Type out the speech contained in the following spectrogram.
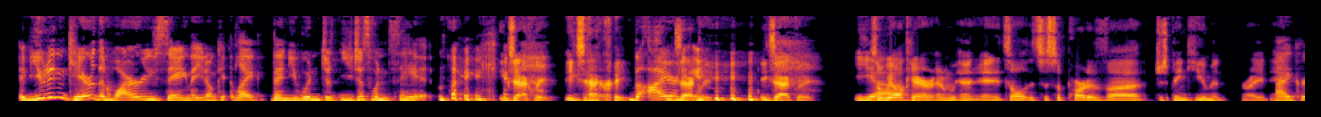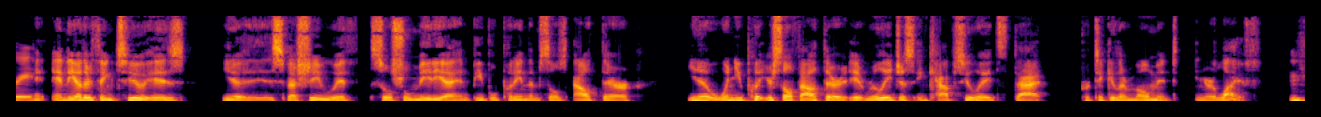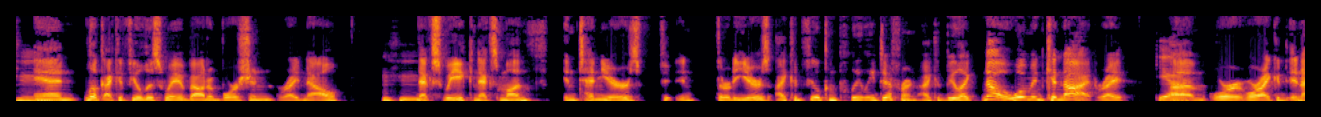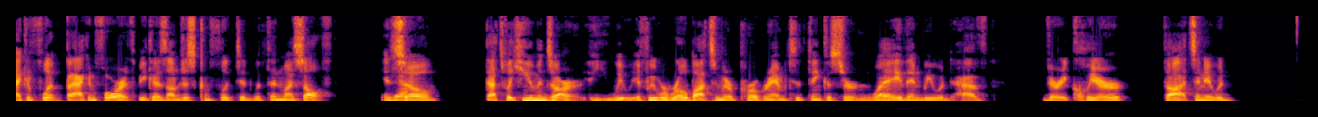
If you didn't care, then why are you saying that you don't care? Like, then you wouldn't just you just wouldn't say it. Like Exactly, exactly, the irony. Exactly. exactly. yeah. So we all care, and, and and it's all it's just a part of uh, just being human, right? And, I agree. And, and the other thing too is, you know, especially with social media and people putting themselves out there, you know, when you put yourself out there, it really just encapsulates that particular moment in your life. Mhm. And look, I could feel this way about abortion right now. Mhm. Next week, next month, in 10 years, in 30 years, I could feel completely different. I could be like, no, woman cannot, right? yeah. Um, or, or I could, and I could flip back and forth because I'm just conflicted within myself. And Yeah. so that's what humans are. We, if we were robots and we were programmed to think a certain way, then we would have very clear thoughts and it would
